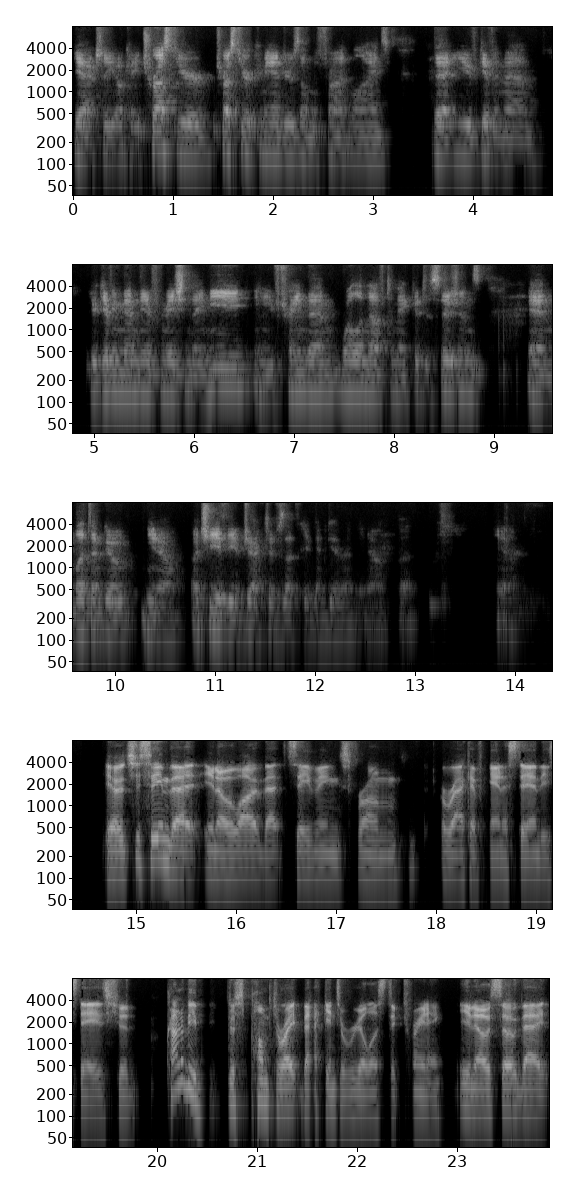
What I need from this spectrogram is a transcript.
yeah, actually, okay, trust your trust your commanders on the front lines that you've given them. You're giving them the information they need, and you've trained them well enough to make good decisions, and let them go, you know, achieve the objectives that they've been given. You know, but yeah. Yeah, it just seemed that you know a lot of that savings from Iraq, Afghanistan these days should kind of be just pumped right back into realistic training. You know, so that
